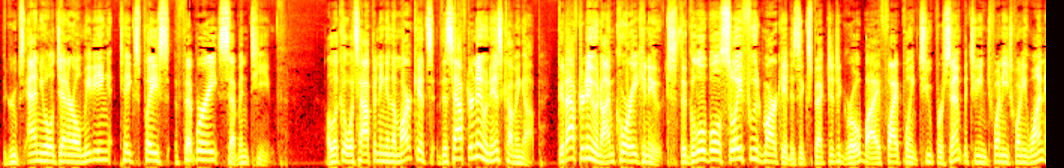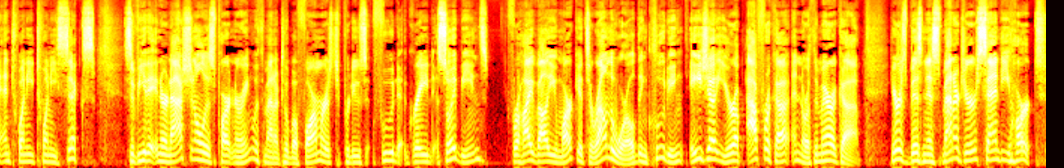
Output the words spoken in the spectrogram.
The group's annual general meeting takes place February 17th. A look at what's happening in the markets this afternoon is coming up. Good afternoon. I'm Corey Canute. The global soy food market is expected to grow by 5.2% between 2021 and 2026. Sevita International is partnering with Manitoba farmers to produce food grade soybeans for high value markets around the world, including Asia, Europe, Africa, and North America. Here's business manager Sandy Hart.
